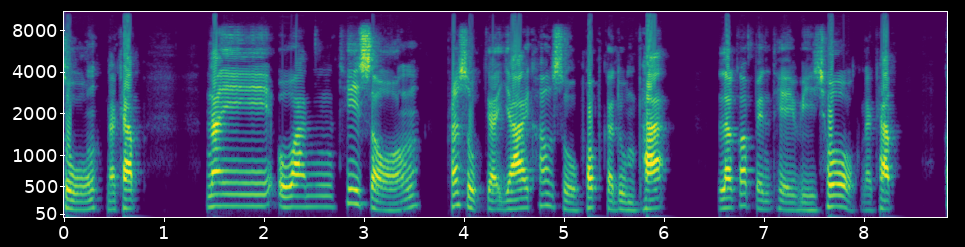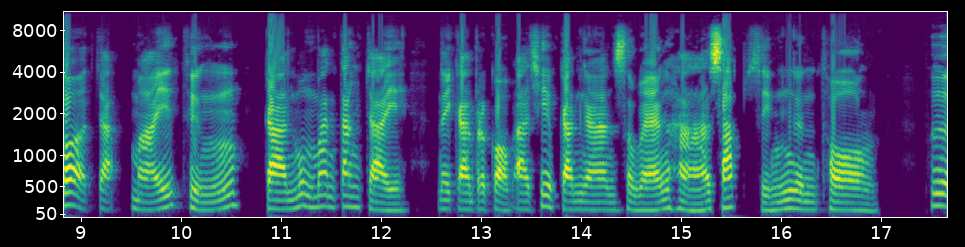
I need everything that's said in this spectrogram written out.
สูงนะครับ ในวันที่สองพระศุกร์จะย้ายเข้าสู่ภพกระดุมพระ แล้วก็เป็นเทวีโชคนะครับ ก็จะหมายถึงการมุ่งมั่นตั้งใจในการประกอบอาชีพการงานแสวงหาทรัพย์สินเงินทอง เพื่อ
